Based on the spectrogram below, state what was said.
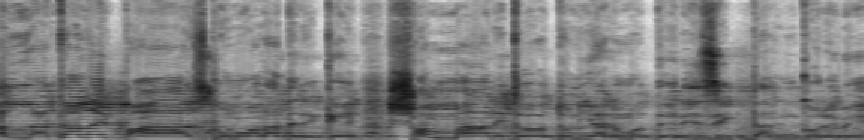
আল্লাহ তালাই পাঁচ গুণওয়ালাদেরকে সম্মানিত দুনিয়ার মধ্যে রিজিক দান করবে।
